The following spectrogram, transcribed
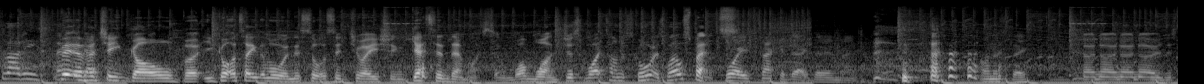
Bloody Snacker Bit of a cheap goal, but you've got to take them all in this sort of situation. Get in there, my son. 1 1. Just right time to score. It's well spent. What is Snacker Jack doing, mate? Honestly. No, no, no, no. Just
